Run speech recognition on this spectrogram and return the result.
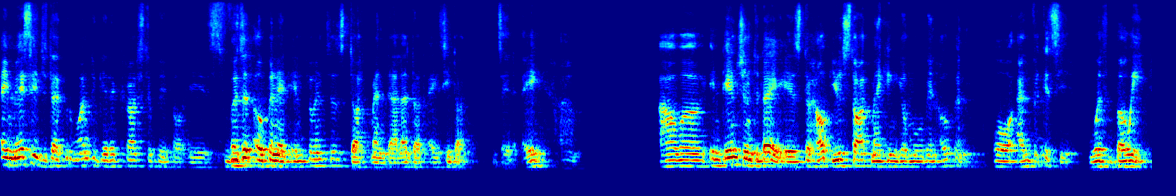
a message that we want to get across to people is visit openedinfluencers.mandela.ac.za. Um, our intention today is to help you start making your move in open or advocacy with Bowie.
